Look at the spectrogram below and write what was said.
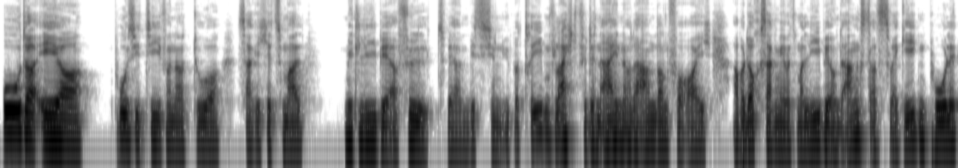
oder eher positiver Natur, sage ich jetzt mal, mit Liebe erfüllt. Wäre ein bisschen übertrieben vielleicht für den einen oder anderen vor euch, aber doch sagen wir jetzt mal Liebe und Angst als zwei Gegenpole.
